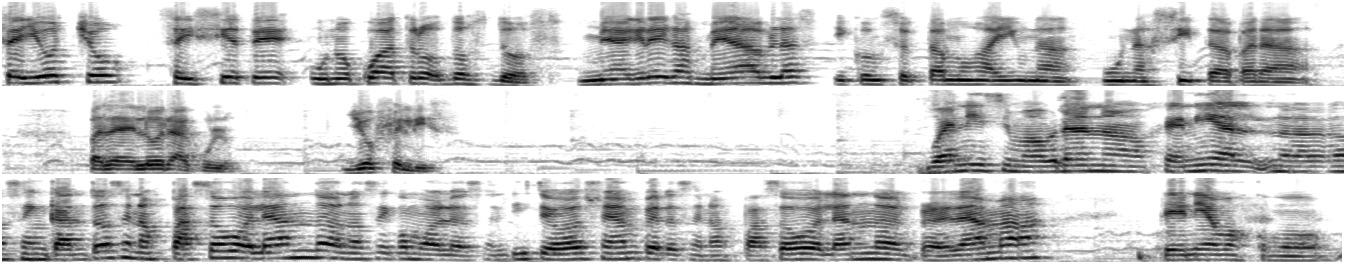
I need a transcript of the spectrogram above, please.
68671422. Me agregas, me hablas y concertamos ahí una, una cita para, para el oráculo. Yo feliz. Buenísimo, Brano, genial, nos encantó, se nos pasó volando, no sé cómo lo sentiste vos, Jean, pero se nos pasó volando el programa. Teníamos como,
